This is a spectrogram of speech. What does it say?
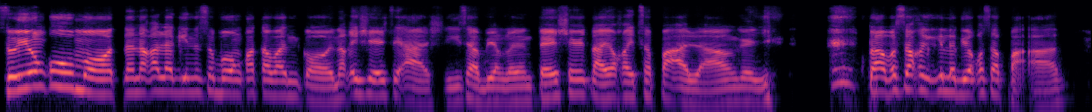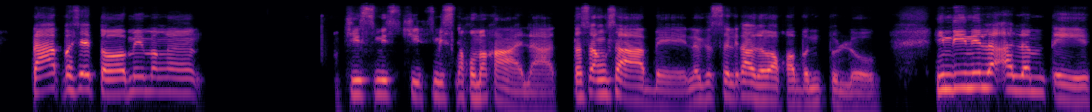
So yung kumot na nakalagay na sa buong katawan ko, nakishare si Ashley. Sabi niya ganyan, te, share tayo kahit sa paa lang. Ganyan. Tapos nakikilagay ako sa paa. Tapos ito, may mga chismis-chismis na kumakalat. Tapos ang sabi, nagsasalita daw ako habang tulog. Hindi nila alam, te,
